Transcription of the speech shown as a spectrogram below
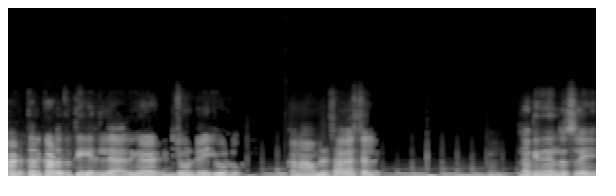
അടുത്തെടുക്ക അടുത്ത് തീരില്ല. അതിങ്ങനെ ഇടിച്ചുകൊണ്ടിരിക്കുകയുള്ളൂ കാരണം ആംബുലൻസ് ആകാശല്ലേ ഉം. നമുക്ക് ഇതിന് എന്ത് മനസ്സിലായി?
